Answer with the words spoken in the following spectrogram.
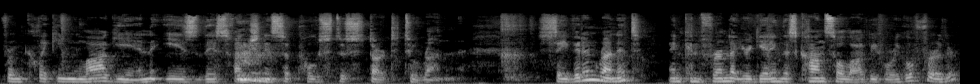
from clicking login is this function is supposed to start to run. Save it and run it, and confirm that you're getting this console log before we go further,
